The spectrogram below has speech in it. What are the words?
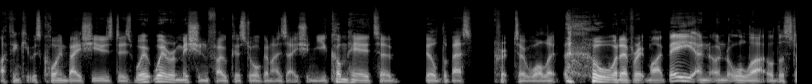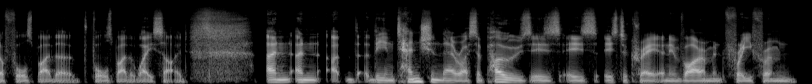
I think it was Coinbase used is we're we're a mission focused organization. You come here to build the best crypto wallet or whatever it might be, and, and all that other stuff falls by the falls by the wayside and and uh, the intention there, I suppose, is is is to create an environment free from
